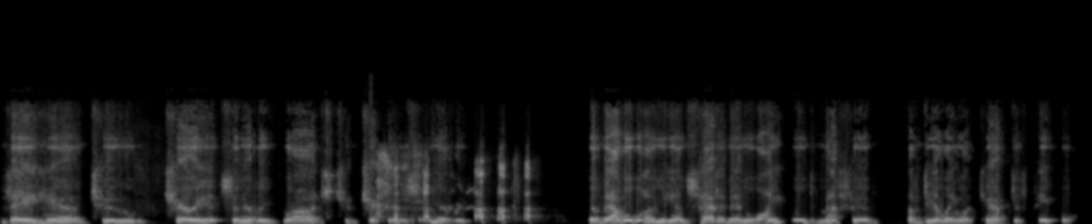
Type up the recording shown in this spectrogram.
They had two chariots in every garage, two chickens in every... the Babylonians had an enlightened method of dealing with captive people.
